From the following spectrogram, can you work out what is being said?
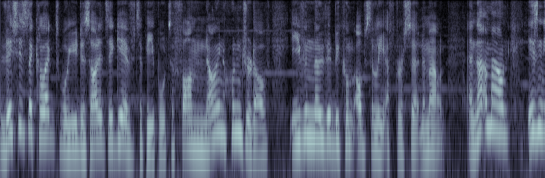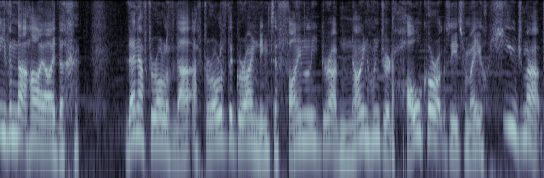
This is the collectible you decided to give to people to farm 900 of, even though they become obsolete after a certain amount. And that amount isn't even that high either. Then after all of that, after all of the grinding to finally grab 900 whole Korok seeds from a huge map,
